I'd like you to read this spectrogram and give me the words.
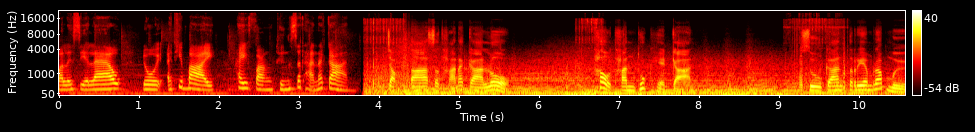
มาเลเซียแล้ว โดยอธิบายให้ฟังถึงสถานการณ์ จับตาสถานการณ์โลก เท่าทันทุกเหตุการณ์ สู่การเตรียมรับมือ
